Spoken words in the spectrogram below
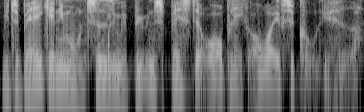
Vi er tilbage igen i morgen tidlig med byens bedste overblik over FCK-nyheder.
